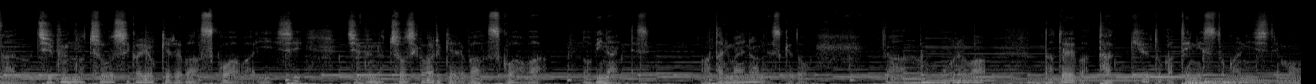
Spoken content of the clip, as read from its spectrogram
あの自分の調子が良ければスコアはいいし自分の調子が悪ければスコアは伸びないんですよ。当たり前なんですけどあのこれは例えば卓球とかテニスとかにしても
